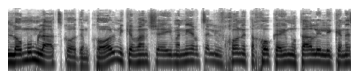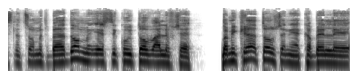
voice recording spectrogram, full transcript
לא מומלץ קודם כל, מכיוון שאם אני ארצה לבחון את החוק האם מותר לי להיכנס לצומת באדום, יש סיכוי טוב א' ש... במקרה הטוב שאני אקבל אה,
